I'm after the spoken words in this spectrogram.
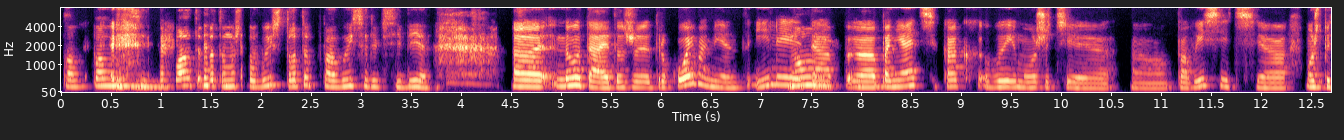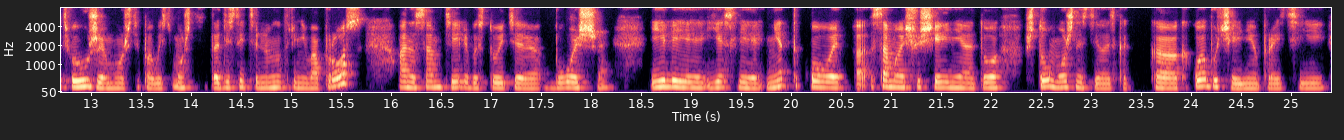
повысить зарплату, потому что вы что-то повысили в себе. А, ну да, это уже другой момент. Или ну... да, понять, как вы можете а, повысить. Может быть, вы уже можете повысить. Может, это действительно внутренний вопрос, а на самом деле вы стоите больше. Или если нет такого самоощущения, то что можно сделать, как, какое обучение пройти,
